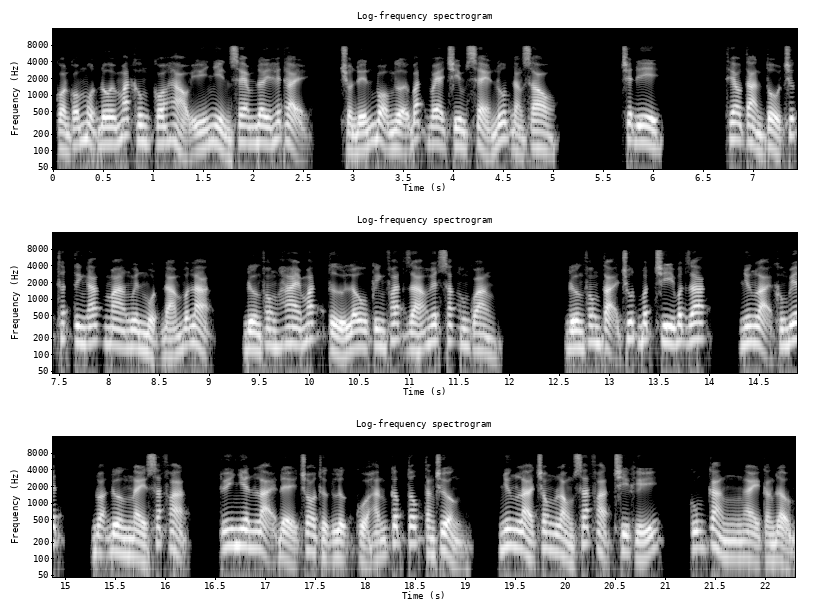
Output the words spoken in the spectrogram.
còn có một đôi mắt không có hảo ý nhìn xem đây hết thảy, chuẩn đến bọ ngựa bắt ve chim sẻ nút đằng sau. Chết đi. Theo tàn tổ chức thất tinh ác ma nguyên một đám vẫn lạc, đường phong hai mắt từ lâu kinh phát ra huyết sắc hung quang. Đường phong tại chút bất chi bất giác, nhưng lại không biết, đoạn đường này sát phạt, tuy nhiên lại để cho thực lực của hắn cấp tốc tăng trưởng, nhưng là trong lòng sát phạt chi khí, cũng càng ngày càng đậm,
